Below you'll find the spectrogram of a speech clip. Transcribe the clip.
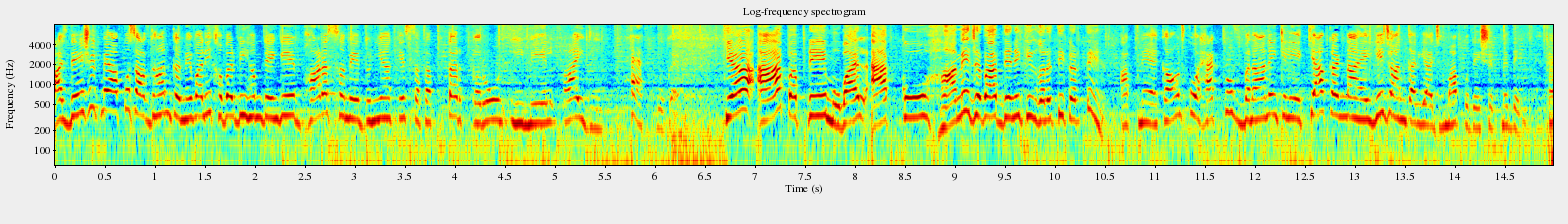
आज देश हित में आपको सावधान करने वाली खबर भी हम देंगे। भारत समेत दुनिया के 77 करोड़ ईमेल आईडी हैक हो गए। क्या आप अपने मोबाइल ऐप को हाँ में जवाब देने की गलती करते हैं? अपने अकाउंट को हैक प्रूफ बनाने के लिए क्या करना है ये जानकारी आज हम आपको देश हित में देंगे।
